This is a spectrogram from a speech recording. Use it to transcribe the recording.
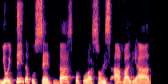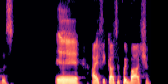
em 80% das populações avaliadas, é, a eficácia foi baixa.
